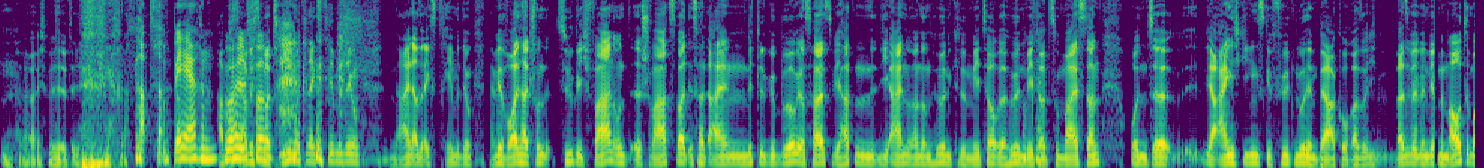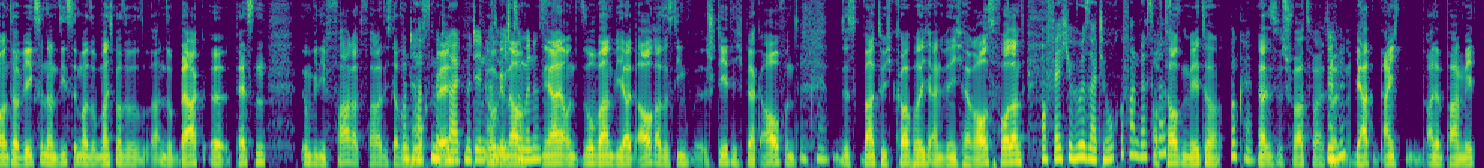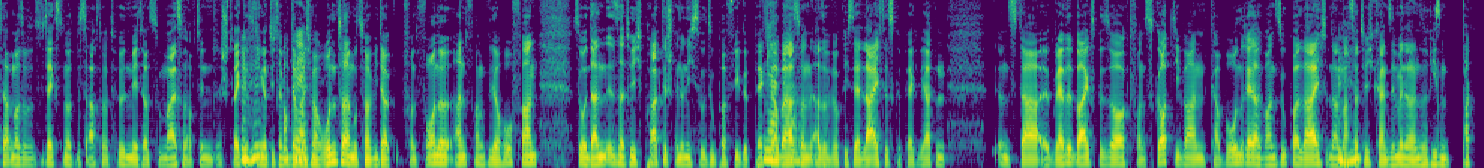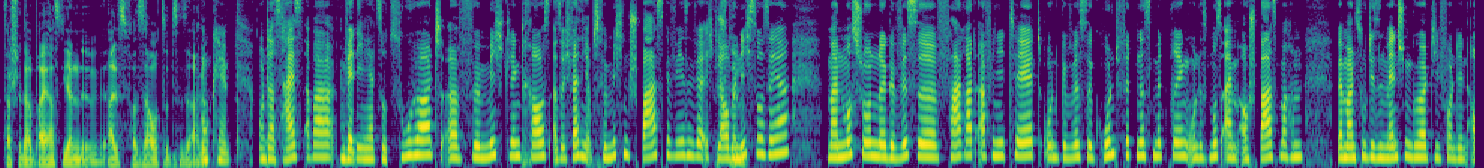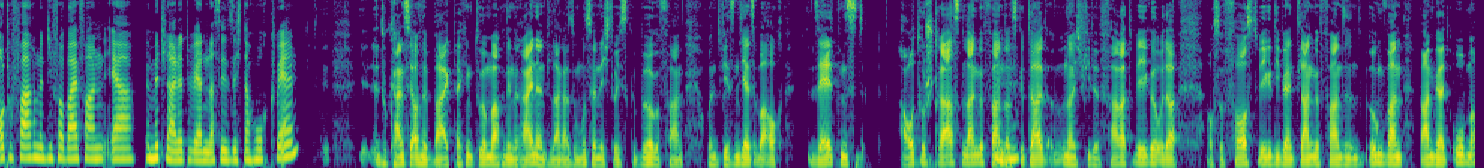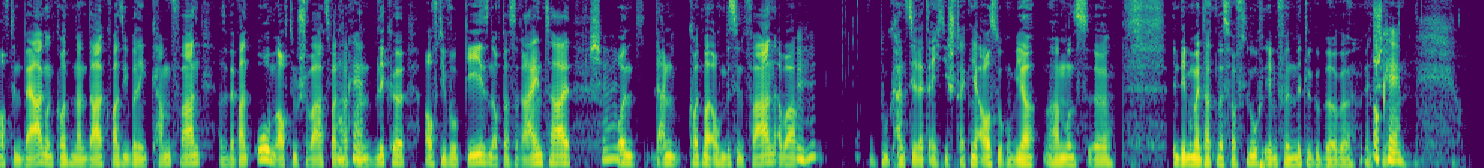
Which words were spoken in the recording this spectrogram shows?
Ja, ich will. will ja. Gab's da Bären? Habe ich es übertrieben mit den Extrembedingungen? Nein, also Extrembedingungen. Nein, wir wollen halt schon zügig fahren und äh, Schwarzwald ist halt ein Mittelgebirge. Das heißt, wir hatten die ein oder anderen Höhenkilometer oder Höhenmeter okay. zu meistern. Und äh, ja, eigentlich ging es gefühlt nur den Berg hoch. Also ich weiß, wenn, wenn wir mit dem Auto mal unterwegs sind, dann siehst du immer so manchmal so an so Bergpässen, irgendwie die Fahrradfahrer sich da so Und hast Mitleid mit denen, also genau. ich zumindest. Ja, und so waren wir halt auch. Also es ging stetig bergauf und okay. das war natürlich körperlich ein wenig herausfordernd. Auf welche Höhe seid ihr hochgefahren, weißt du Auf das? 1000 Meter. Okay. Ja, es ist Schwarzwald. Mhm. Halt. Wir hatten eigentlich alle paar Meter immer so 600 bis 800 Höhenmeter zu meistern auf den Strecken. Es mhm. ging natürlich dann okay. wieder manchmal runter, dann muss man wieder von vorne anfangen, wieder hochfahren. So, und dann ist es natürlich praktisch, wenn du nicht so super viel Gepäck ja, dabei klar. hast, sondern also wirklich sehr leichtes Gepäck. Wir hatten uns da äh, Gravelbikes besorgt von Scott, die waren Carbonräder, waren super leicht und dann mhm. macht es natürlich keinen Sinn, wenn du dann eine riesen Packtasche dabei hast, die dann äh, alles versaut sozusagen. Okay. Und das heißt aber, wenn ihr jetzt so zuhört, äh, für mich klingt raus, also ich weiß nicht, ob es für mich ein Spaß gewesen wäre, ich glaube Stimmt. nicht so sehr, man muss schon eine gewisse Fahrradaffinität und gewisse Grundfitness mitbringen und es muss einem auch Spaß machen, wenn man zu diesen Menschen gehört, die von den Autofahrenden, die vorbeifahren, eher bemitleidet werden, dass sie sich da hochquälen. Du kannst ja auch eine Bikepacking-Tour machen, den Rhein entlang, also muss ja nicht durchs Gebirge fahren. Und wir sind jetzt aber auch seltenst Autostraßen lang gefahren, mhm. sondern es gibt da halt unheimlich viele Fahrradwege oder auch so Forstwege, die wir entlang gefahren sind. Und irgendwann waren wir halt oben auf den Bergen und konnten dann da quasi über den Kamm fahren. Also wir waren oben auf dem Schwarzwald, okay. hatten dann Blicke auf die Vogesen, auf das Rheintal. Schön. Und dann konnte man auch ein bisschen fahren, aber mhm. du kannst dir letztendlich die Strecken ja aussuchen. Wir haben uns äh, in dem Moment hatten wir es verflucht, eben für ein Mittelgebirge entschieden. Okay.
